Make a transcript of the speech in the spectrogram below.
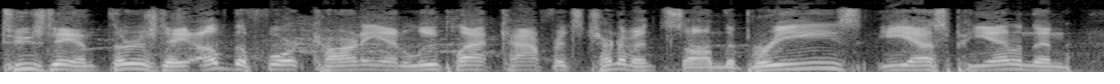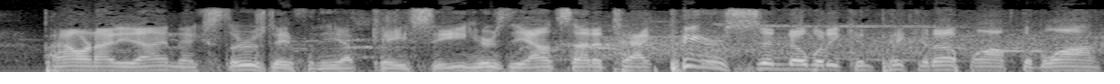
Tuesday and Thursday of the Fort Kearny and Loup Platte Conference tournaments on the Breeze, ESPN, and then Power 99 next Thursday for the FKC. Here's the outside attack. Pearson, nobody can pick it up off the block.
